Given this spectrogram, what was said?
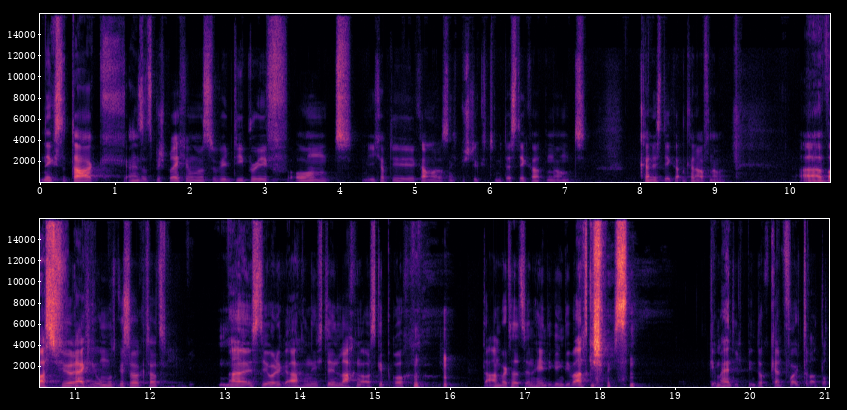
Nächster Tag Einsatzbesprechung, so will Debrief und ich habe die Kameras nicht bestückt mit SD-Karten und keine SD-Karten, keine Aufnahme. Äh, was für reichlich Unmut gesorgt hat. Ist die Oligarchen nicht in Lachen ausgebrochen. Der Anwalt hat sein Handy gegen die Wand geschmissen. Gemeint, ich bin doch kein Volltrottel.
